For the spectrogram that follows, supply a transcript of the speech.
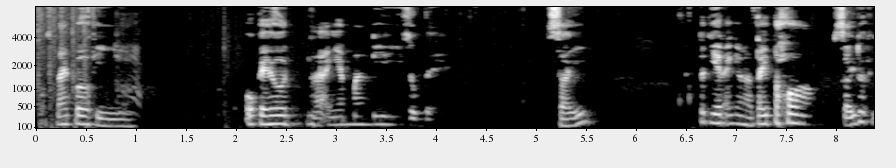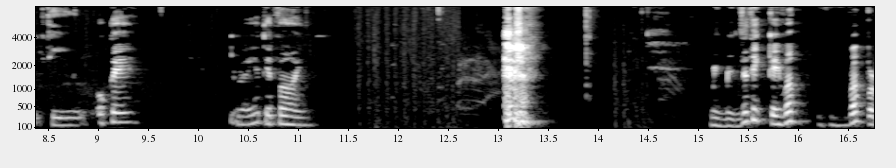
sniper thì ok hơn là anh em mang đi dùng để sấy. Tất nhiên anh em là tay to, sấy được thì ok. Điều đấy tuyệt vời. Mình mình rất thích cây vấp vấp pro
